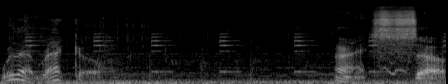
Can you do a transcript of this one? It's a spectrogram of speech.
Where'd that rat go? Alright, so.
